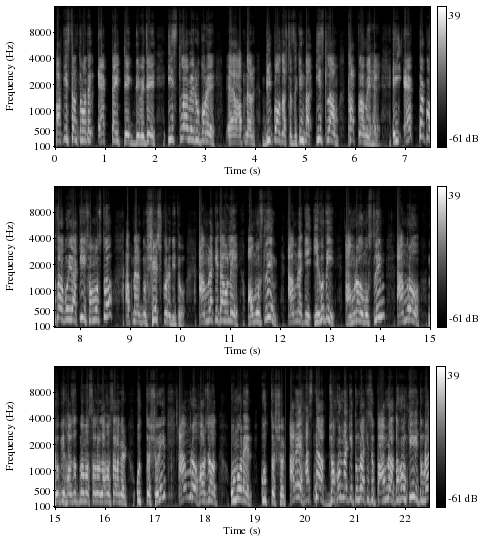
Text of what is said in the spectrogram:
পাকিস্তান তোমাদের একটাই টেক দিবে যে ইসলামের উপরে আপনার বিপদ আসতেছে কিন্তু ইসলাম খাতরামে হ্যাঁ এই একটা কথা বইরা কি সমস্ত? আপনার একদম শেষ করে দিত। আমরা কি তাহলে অমুসলিম? আমরা কি ইহুদি? আমরাও মুসলিম, আমরাও নবী হজরত মোহাম্মদ সাল্লাহ সাল্লামের উত্তরস্বরী আমরাও হজরত উমরের উত্তরস্বরী আরে হাসনাত, যখন নাকি তোমরা কিছু পাও না, তখন কি তোমরা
